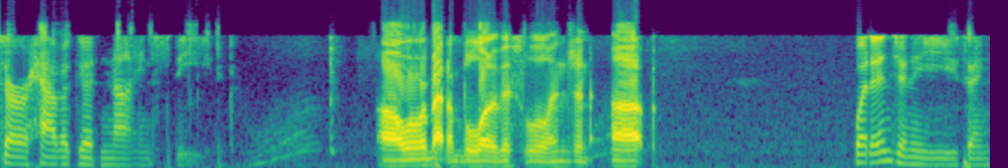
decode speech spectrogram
sir, have a good nine speed. Oh, we're about to blow this little engine up. What engine are you using?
